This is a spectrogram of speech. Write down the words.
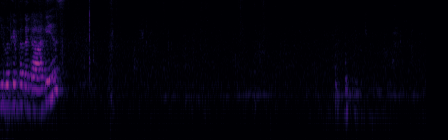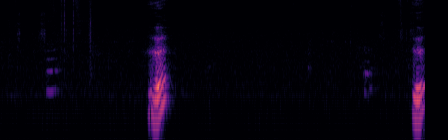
You looking for the doggies? Huh? Huh?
